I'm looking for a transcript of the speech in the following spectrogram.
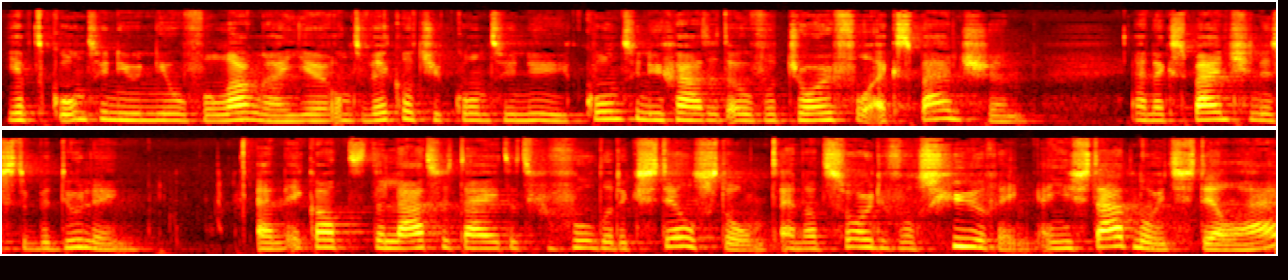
Je hebt continu nieuw verlangen. Je ontwikkelt je continu. Continu gaat het over joyful expansion. En expansion is de bedoeling. En ik had de laatste tijd het gevoel dat ik stil stond. En dat zorgde voor schuring. En je staat nooit stil, hè?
